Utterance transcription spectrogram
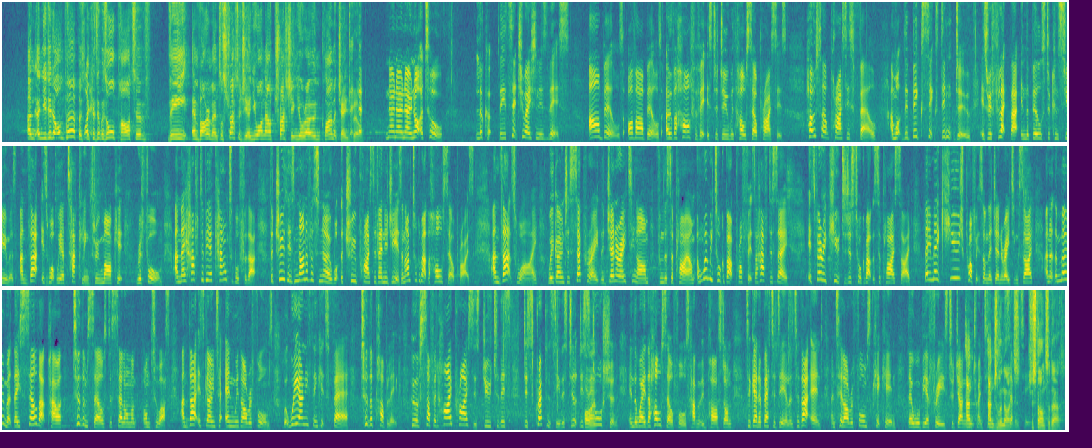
And, and you did it on purpose what because it was all part of the environmental strategy and you are now trashing your own climate change bill. No, no, no, not at all. Look, uh, the situation is this. Our bills, of our bills, over half of it is to do with wholesale prices. Wholesale prices fell and what the big six didn't do is reflect that in the bills to consumers. And that is what we are tackling through market reform. And they have to be accountable for that. The truth is, none of us know what the true price of energy is. And I'm talking about the wholesale price. And that's why we're going to separate the generating arm from the supply arm. And when we talk about profits, I have to say, it's very cute to just talk about the supply side. They make huge profits on their generating side, and at the moment they sell that power to themselves to sell on, on to us. And that is going to end with our reforms. But we only think it's fair to the public who have suffered high prices due to this discrepancy, this di distortion right. in the way the wholesale falls haven't been passed on to get a better deal. And to that end, until our reforms kick in, there will be a freeze to January 2017. Angela Knight, just answer that.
